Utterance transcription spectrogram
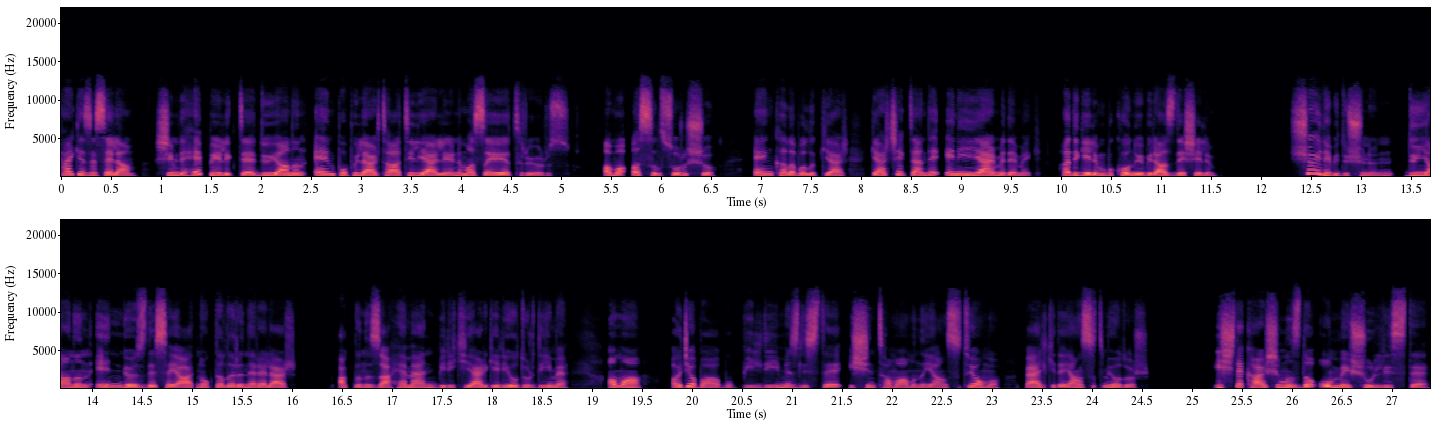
Herkese selam. Şimdi hep birlikte dünyanın en popüler tatil yerlerini masaya yatırıyoruz. Ama asıl soru şu, en kalabalık yer gerçekten de en iyi yer mi demek? Hadi gelin bu konuyu biraz deşelim. Şöyle bir düşünün, dünyanın en gözde seyahat noktaları nereler? Aklınıza hemen bir iki yer geliyordur değil mi? Ama acaba bu bildiğimiz liste işin tamamını yansıtıyor mu? Belki de yansıtmıyordur. İşte karşımızda o meşhur liste.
